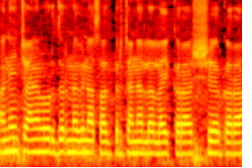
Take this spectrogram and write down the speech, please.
आणि चॅनलवर जर नवीन असाल तर चॅनलला लाईक करा शेअर करा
